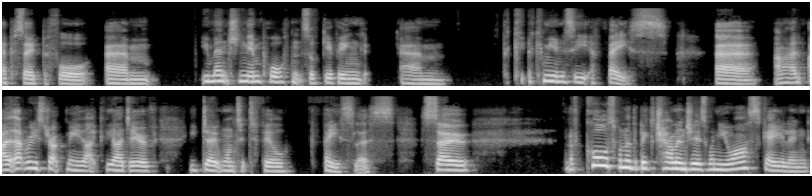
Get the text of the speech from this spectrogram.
episode before, um, you mentioned the importance of giving um, the community a face. Uh, and I, I, that really struck me like the idea of you don't want it to feel faceless. So, and of course, one of the big challenges when you are scaling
